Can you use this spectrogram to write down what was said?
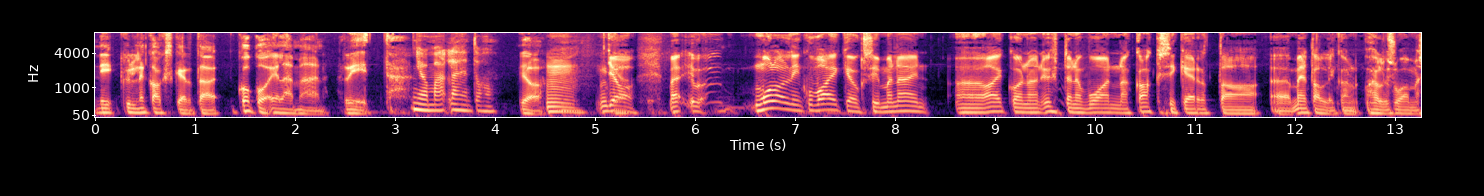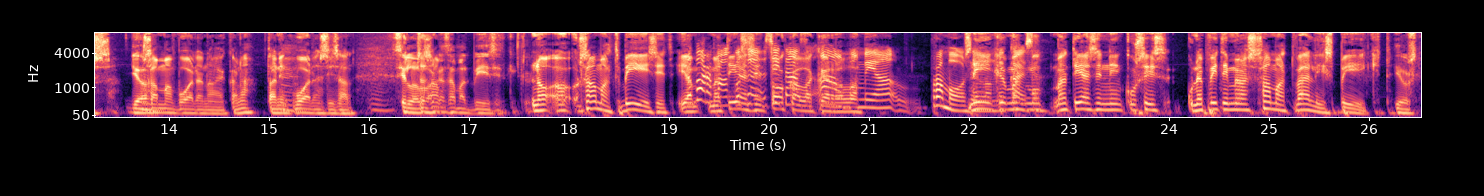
niin kyllä ne kaksi kertaa koko elämään riittää. Joo, mä lähden tuohon. Joo. Mm, joo. Mä, mulla oli niinku vaikeuksia. Mä näin aikoinaan yhtenä vuonna kaksi kertaa Metallikan, kun he oli Suomessa. Joo. Saman vuoden aikana, tai Mm. niinku vuoden sisällä. Silloin on Tuossa- aika samat biisitkin kyllä. No samat biisit. Ja no mä tiesin se, tokalla kerralla... promoo Niin, silloin, kyllä mä, mut, mä tiesin niin kuin siis, kun ne piti myös samat välispiikit. Just.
